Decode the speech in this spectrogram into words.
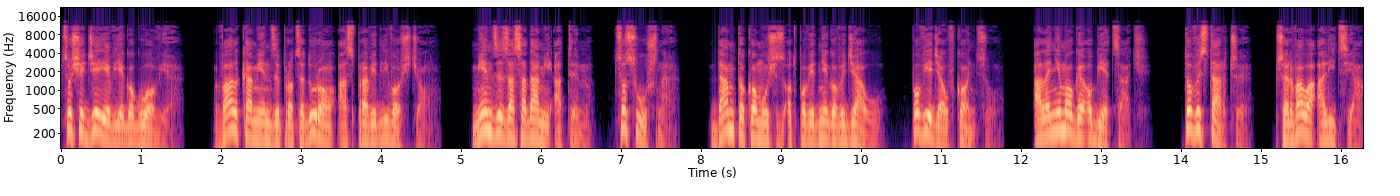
co się dzieje w jego głowie. Walka między procedurą a sprawiedliwością. Między zasadami a tym, co słuszne. Dam to komuś z odpowiedniego wydziału, powiedział w końcu. Ale nie mogę obiecać. To wystarczy, przerwała Alicja,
